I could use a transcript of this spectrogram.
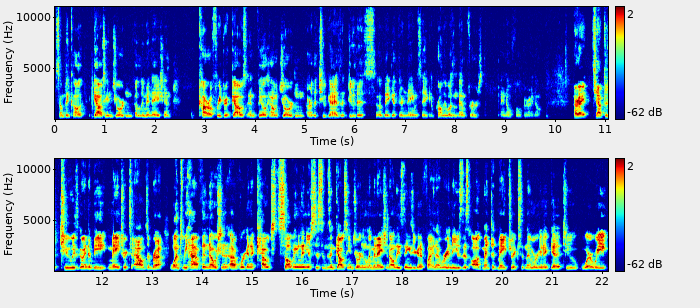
something called Gaussian-Jordan elimination. Carl Friedrich Gauss and Wilhelm Jordan are the two guys that do this, so they get their namesake. It probably wasn't them first. I know, Folker, I know. All right, chapter two is going to be matrix algebra. Once we have the notion of we're going to couch solving linear systems and Gaussian-Jordan elimination, all these things, you're going to find out we're going to use this augmented matrix, and then we're going to get it to where we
